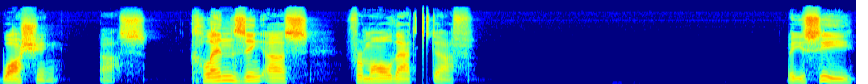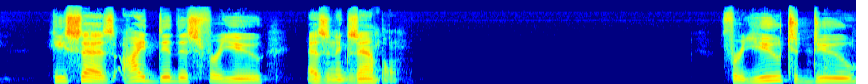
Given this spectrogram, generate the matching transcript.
washing us, cleansing us from all that stuff. But you see, he says, I did this for you as an example. For you to do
